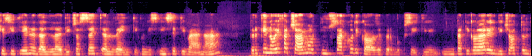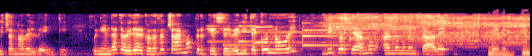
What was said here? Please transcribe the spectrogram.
che si tiene dal 17 al 20, quindi in settimana, perché noi facciamo un sacco di cose per Book City, in particolare il 18, il 19 e il 20 quindi andate a vedere cosa facciamo perché se venite con noi vi portiamo al Monumentale. Bene, in,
